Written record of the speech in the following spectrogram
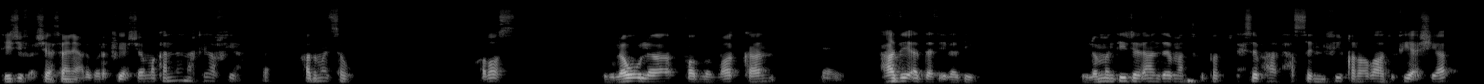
تيجي في أشياء ثانية على قولك في أشياء ما كان لنا خيار فيها. هذا ما يتسوى. خلاص. ولولا فضل الله كان يعني هذه أدت إلى دي ولما تيجي الآن زي ما تفضلت تحسبها تحصل إن في قرارات وفي أشياء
